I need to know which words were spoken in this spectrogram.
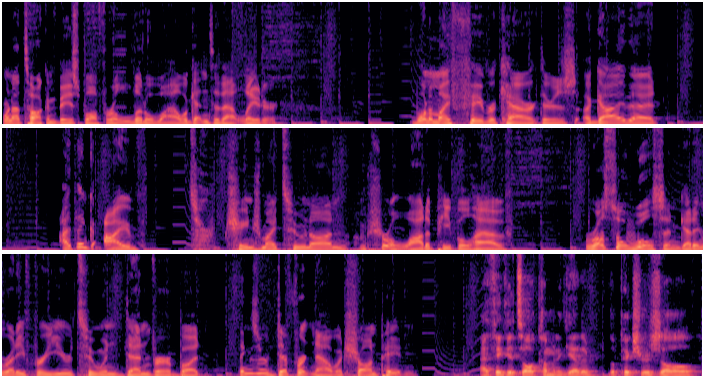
we're not talking baseball for a little while. We'll get into that later. One of my favorite characters, a guy that I think I've t- changed my tune on. I'm sure a lot of people have. Russell Wilson getting ready for year two in Denver, but things are different now with Sean Payton. I think it's all coming together. The picture's all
